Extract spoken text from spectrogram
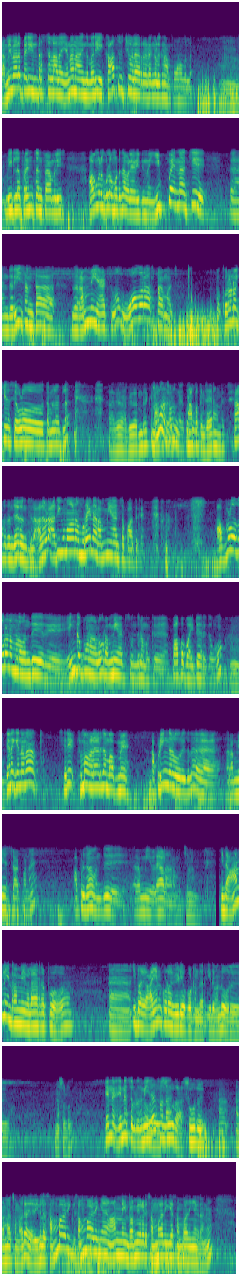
ரம்மி மேலே பெரிய இன்ட்ரெஸ்ட் எல்லாம் இல்லை. ஏன்னா நான் இந்த மாதிரி காசு வச்சு விளையாடுற இடங்களுக்கு நான் போனதில்லை. வீட்டில் ஃப்ரெண்ட்ஸ் அண்ட் ஃபேமிலிஸ் அவங்களுக்குள்ள மட்டும்தான் விளையாடிட்டு இருந்தேன். இப்போ என்னாச்சு? இந்த ரீசண்டாக இந்த ரம்மி ஆட்ஸ் எல்லாம் ஓவராக ஸ்பேம் ஆச்சு. இப்போ கொரோனா கேஸ் எவ்வளோ தமிழ்நாட்டில்? அது அது வந்திருக்கு. சும்மா சொல்லுங்க. நாற்பத்தஞ்சாயிரம் வந்துருச்சு. நாற்பத்தஞ்சாயிரம் வந்துச்சுல. அதை விட அதிகமான முறை நான் ரம்மி ஆட்ஸை பார்த்துட்டேன். அவ்வளோ தூரம் நம்மளை வந்து எங்கே போனாலும் ரம்மி ஆட்ஸ் வந்து நமக்கு பாப்பப் ஆகிட்டே இருக்கவும். எனக்கு என்னன்னா சரி சும்மா விளையாடி தான் பார்ப்போமே அப்படிங்கிற ஒரு இதில் ரம்மியை ஸ்டார்ட் பண்ணேன். அப்படி தான் வந்து ரம்மி விளையாட ஆரம்பித்தேன். இந்த ஆன்லைன் ரம்மி விளையாடுறப்போ இப்போ அயன் கூட வீடியோ போட்டிருந்தார். இது வந்து ஒரு என்ன சொல்றது? என்ன என்ன சொல்கிறது நீ தான் சொன்ன சூதா. அந்த மாதிரி சொன்னார். இதில் சம்பாதி சம்பாதிங்க ஆன்லைன் ரம்மி விளையாடி சம்பாதிங்க சம்பாதிங்கிறாங்க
